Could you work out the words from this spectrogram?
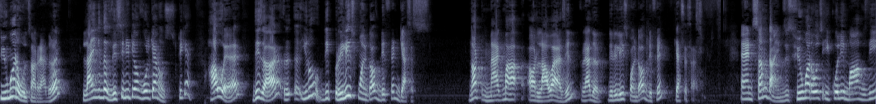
fumaroles are rather lying in the vicinity of volcanoes ठीक है however these are uh, you know the release point of different gases not magma or lava as in rather the release point of different gases as and sometimes this fumaroles equally marks the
